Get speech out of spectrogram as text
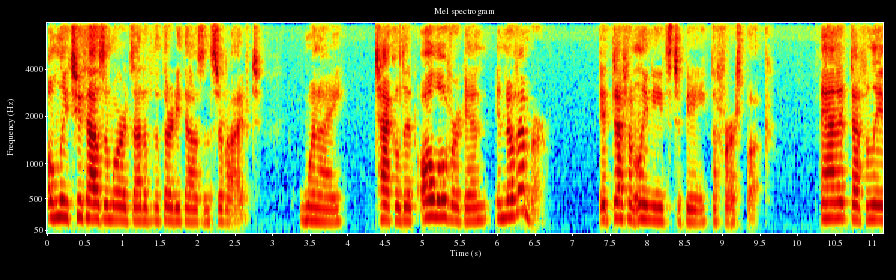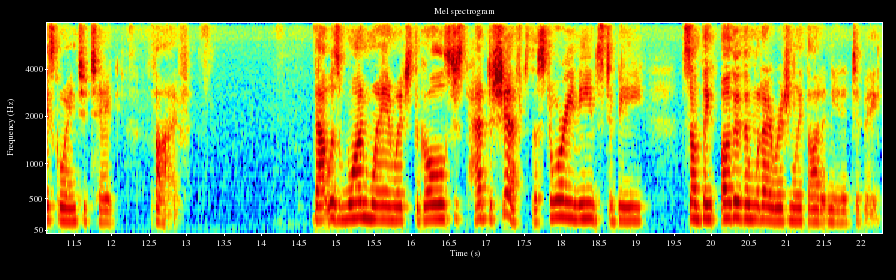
only 2,000 words out of the 30,000 survived when I tackled it all over again in November. It definitely needs to be the first book. And it definitely is going to take five. That was one way in which the goals just had to shift. The story needs to be something other than what I originally thought it needed to be.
